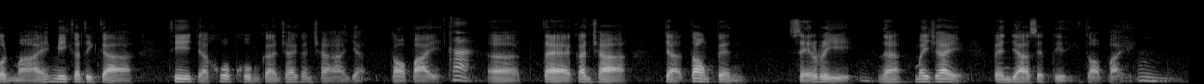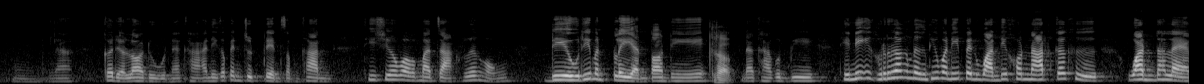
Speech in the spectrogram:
กฎหมายมีกติกาที่จะควบคุมการใช้กัญชาอย่าต่อไปค่ะเอ่อแต่กัญชา จะต้องเป็นเสรีนะไม่ใช่เป็นยาเสพติดอีกต่อไปอืมอืมนะก็เดี๋ยวรอดูนะคะ อันนี้ก็เป็นจุดเปลี่ยนสำคัญที่เชื่อว่ามาจากเรื่องของดีลที่มันเปลี่ยนตอนนี้ครับนะคะ คุณบี ทีนี้อีกเรื่องหนึ่งที่วันนี้เป็นวันที่เขานัดก็คือวันแถลง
